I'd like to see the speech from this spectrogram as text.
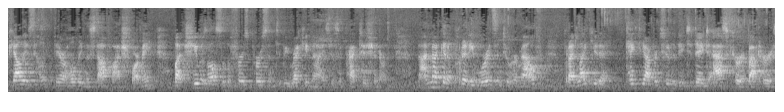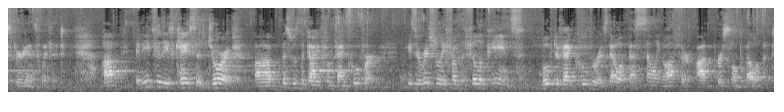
Piali's there holding the stopwatch for me, but she was also the first person to be recognized as a practitioner. Now, I'm not going to put any words into her mouth, but I'd like you to take the opportunity today to ask her about her experience with it. Um, in each of these cases, George, uh, this was the guy from Vancouver. He's originally from the Philippines, moved to Vancouver, is now a best-selling author on personal development.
